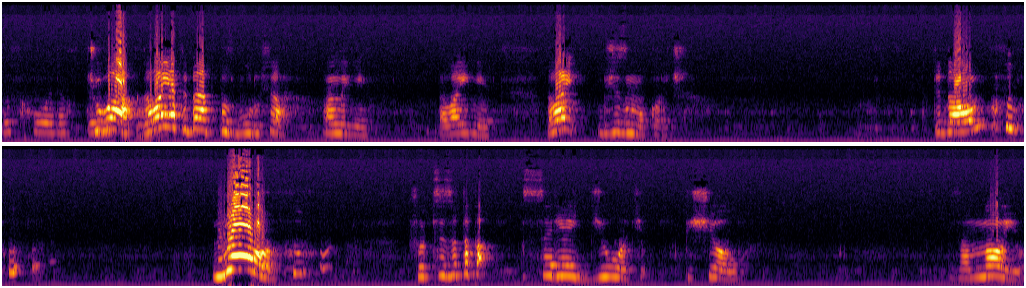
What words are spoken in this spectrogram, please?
по сходах? Чувак, давай я тебе позбудуся. Але ні. Давай ні. Давай біжи за мною, коротше. Ти даун? Ну! Що це за така серія ідіотів? Пішов. За мною.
